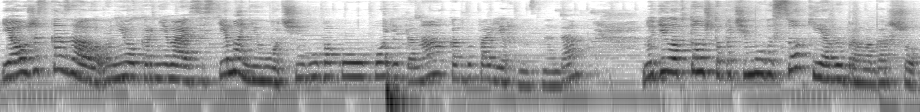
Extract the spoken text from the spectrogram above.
Я уже сказала, у нее корневая система не очень глубоко уходит, она как бы поверхностная, да. Но дело в том, что почему высокий я выбрала горшок,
